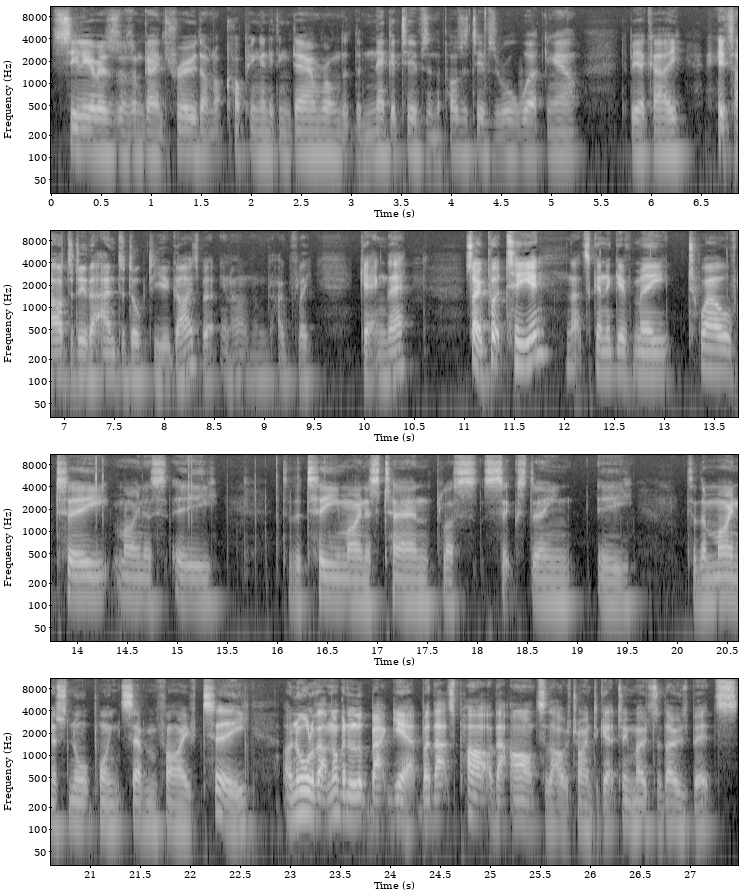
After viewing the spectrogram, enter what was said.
silly errors as I'm going through, that I'm not copying anything down wrong, that the negatives and the positives are all working out to be okay. It's hard to do that and to talk to you guys, but, you know, I'm hopefully getting there. So put t in, that's going to give me 12t minus e to the t minus 10 plus 16e to the minus 0.75t. And all of that, I'm not going to look back yet, but that's part of that answer that I was trying to get to, most of those bits.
